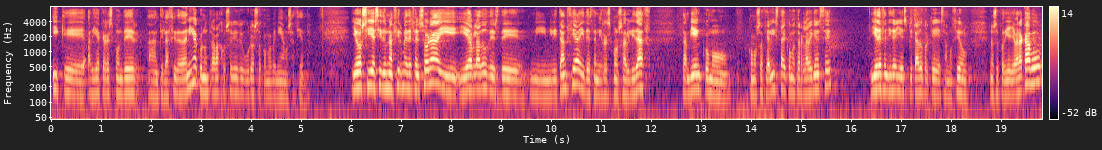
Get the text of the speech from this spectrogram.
y que había que responder ante la ciudadanía con un trabajo serio y riguroso como veníamos haciendo. Yo sí he sido una firme defensora y, he hablado desde mi militancia y desde mi responsabilidad también como, como socialista y como torrelaveguense y he defendido y he explicado por qué esa moción no se podía llevar a cabo.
